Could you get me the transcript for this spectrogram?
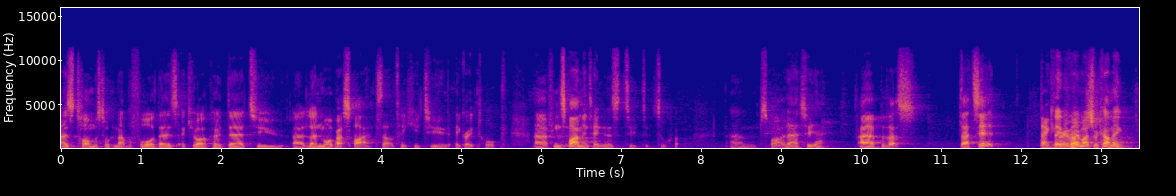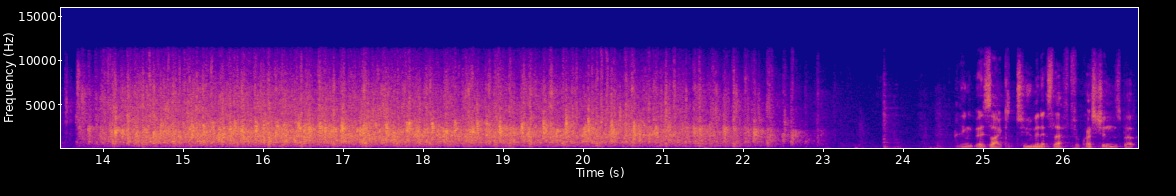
as Tom was talking about before, there's a QR code there to uh, learn more about Spire. So that'll take you to a great talk uh, from the Spire maintainers to, to talk about um, Spire there. So yeah, uh, but that's that's it. Thank you, Thank very, you very much. much for coming. I think there's like two minutes left for questions, but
